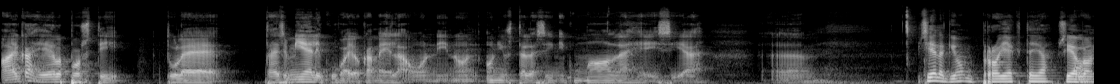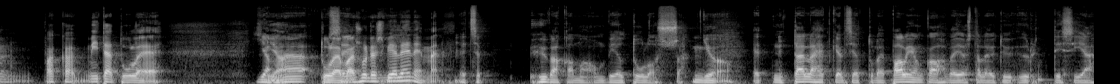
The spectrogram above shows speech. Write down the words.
aika helposti tulee, tai se mielikuva, joka meillä on, niin on, on just tällaisia niin kuin maanläheisiä, öö, sielläkin on projekteja, siellä on, on vaikka mitä tulee, ja, ja mä, tulevaisuudessa se, vielä enemmän. Että se hyvä kama on vielä tulossa. Joo. Et nyt tällä hetkellä sieltä tulee paljon kahveja, joista löytyy yrttisiä,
